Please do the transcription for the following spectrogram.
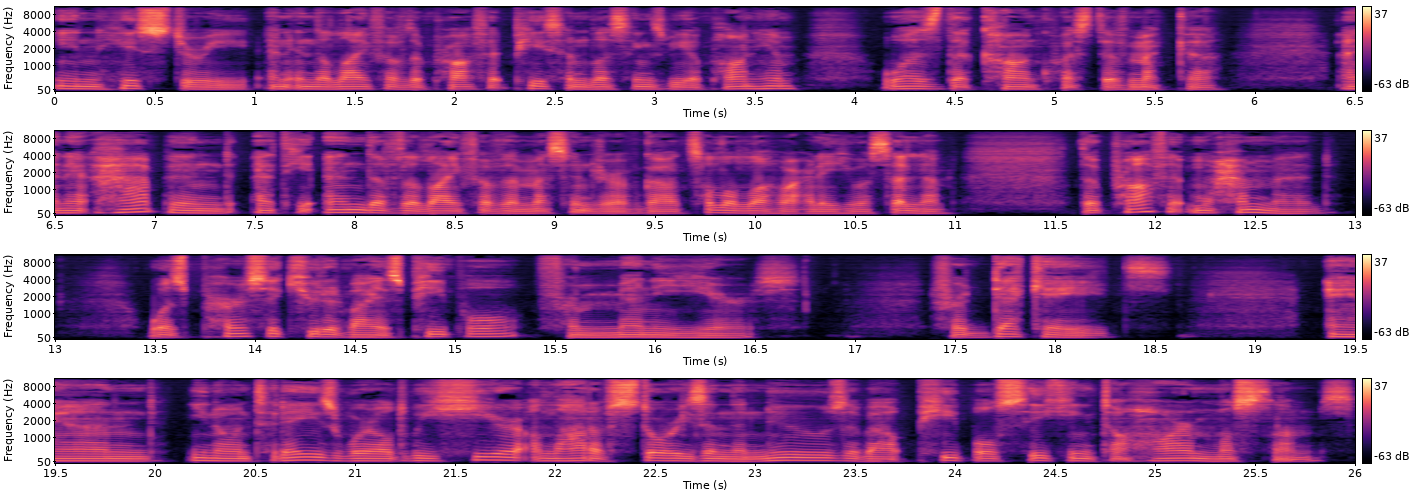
in history and in the life of the Prophet, peace and blessings be upon him, was the conquest of Mecca and it happened at the end of the life of the Messenger of God, sallallahu alaihi wasallam. The Prophet Muhammad was persecuted by his people for many years, for decades. And, you know, in today's world, we hear a lot of stories in the news about people seeking to harm Muslims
